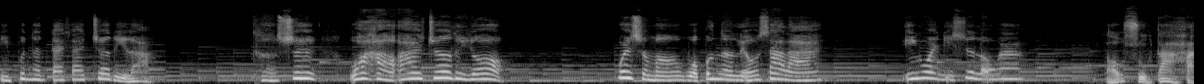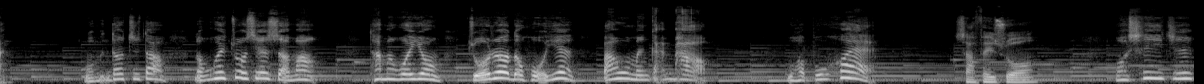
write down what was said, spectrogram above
你不能待在这里啦。可是我好爱这里哟。为什么我不能留下来？因为你是龙啊！老鼠大喊。我们都知道龙会做些什么。他们会用灼热的火焰把我们赶跑。我不会。沙菲说：“我是一只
